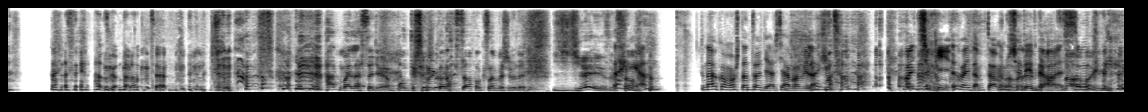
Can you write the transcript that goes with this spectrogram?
Mert azért azt gondolom több. hát majd lesz egy olyan pont is, amikor azzal fogsz szembesülni, hogy Jézusom! Igen. Na akkor mostantól gyertyával világítunk. Vagy csak így, vagy nem tudom, sötétbe gázzal, vagy alszunk. mi?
